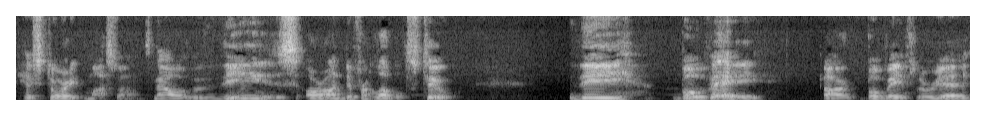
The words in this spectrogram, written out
historic maisons. Now, these are on different levels too. The Bovet, or Bovet Fleurier,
